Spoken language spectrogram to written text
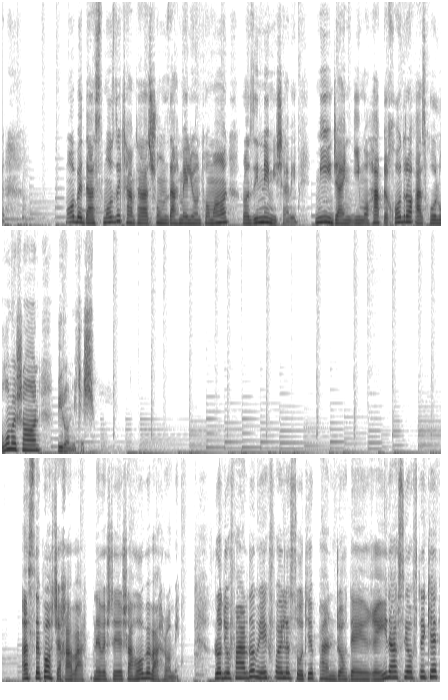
ما به دستمزد کمتر از 16 میلیون تومان راضی نمی‌شویم می جنگیم و حق خود را از حلقومشان بیرون می کشیم. از سپاه چه خبر؟ نوشته شهاب بهرامی رادیو فردا به یک فایل صوتی 50 دقیقه‌ای دست یافته که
